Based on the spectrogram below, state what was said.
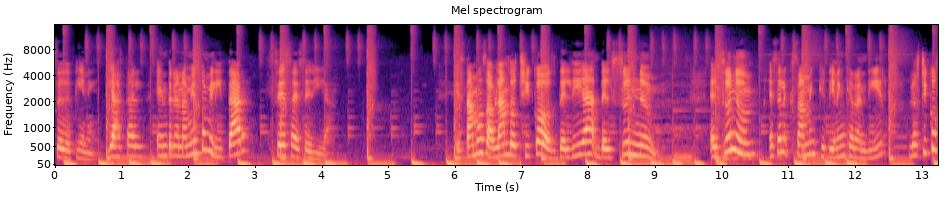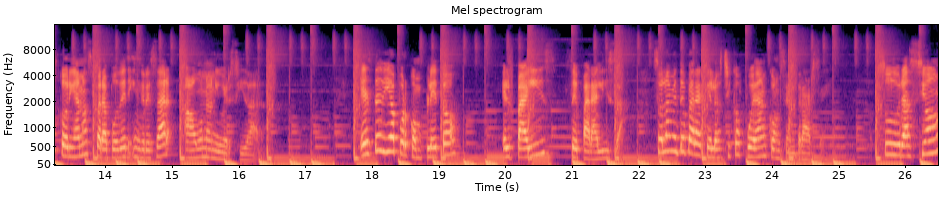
se detienen y hasta el entrenamiento militar cesa ese día. Estamos hablando, chicos, del día del Sunnum. El Sunnum es el examen que tienen que rendir los chicos coreanos para poder ingresar a una universidad. Este día por completo el país se paraliza, solamente para que los chicos puedan concentrarse. Su duración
